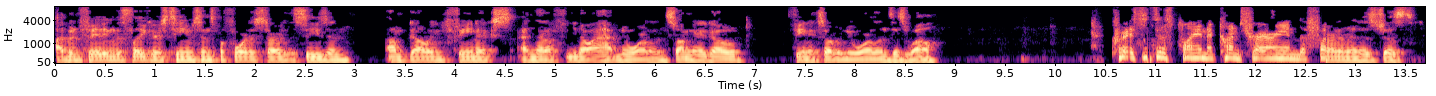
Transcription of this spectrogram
I've been fading this Lakers team since before the start of the season. I'm going Phoenix, and then if, you know I have New Orleans, so I'm going to go Phoenix over New Orleans as well. Chris is just playing the contrarian. The fun- tournament is just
